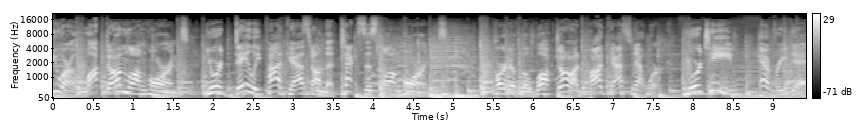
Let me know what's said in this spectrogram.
You are Locked On Longhorns, your daily podcast on the Texas Longhorns. Part of the Locked On Podcast Network, your team every day.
